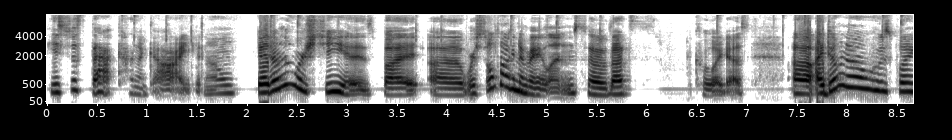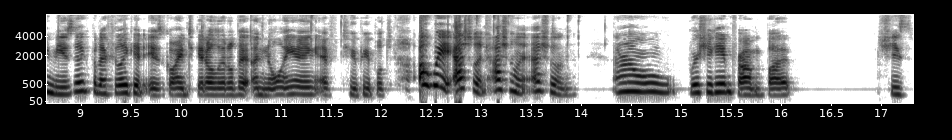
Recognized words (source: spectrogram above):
he's just that kind of guy, you know? I don't know where she is, but uh, we're still talking to Maylin, so that's cool, I guess. Uh, I don't know who's playing music, but I feel like it is going to get a little bit annoying if two people. oh wait, Ashlyn, Ashlyn, Ashlyn. I don't know where she came from, but she's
